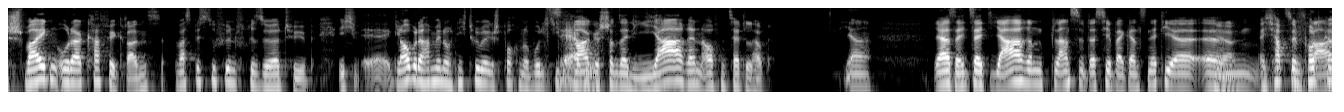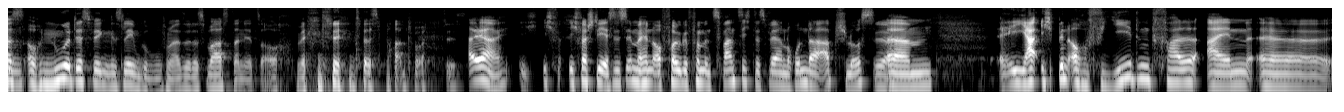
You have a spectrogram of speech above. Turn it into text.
Schweigen oder Kaffeekranz? Was bist du für ein Friseurtyp? Ich äh, glaube, da haben wir noch nicht drüber gesprochen, obwohl ich die Sehr Frage gut. schon seit Jahren auf dem Zettel habe. Ja, ja, seit, seit Jahren planst du das hier bei ganz nett hier. Ähm, ja. Ich habe den Podcast auch nur deswegen ins Leben gerufen. Also das war es dann jetzt auch, wenn das beantwortet ist. Ah, ja, ich, ich, ich verstehe. Es ist immerhin auch Folge 25, das wäre ein runder Abschluss. Ja. Ähm, äh, ja, ich bin auch auf jeden Fall ein, äh,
